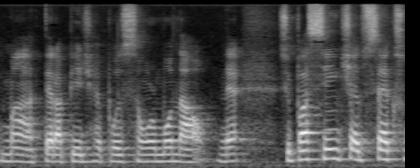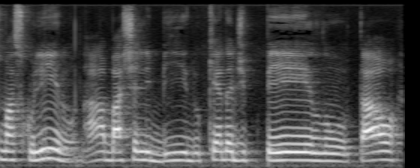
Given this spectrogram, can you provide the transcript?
uma terapia de reposição hormonal, né? Se o paciente é do sexo masculino, ah, baixa libido, queda de pelo, tal,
